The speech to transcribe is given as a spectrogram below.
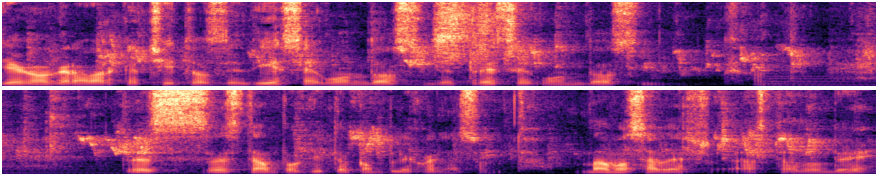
Llego a grabar cachitos de 10 segundos, de 3 segundos. Entonces está un poquito complejo el asunto. Vamos a ver hasta dónde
